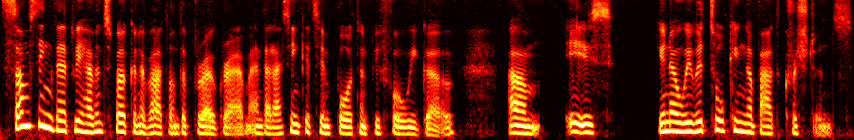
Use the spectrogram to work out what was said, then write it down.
something that we haven't spoken about on the program and that I think it's important before we go um, is, you know, we were talking about Christians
